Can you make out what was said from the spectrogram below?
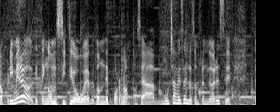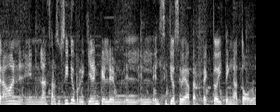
Lo primero, que tenga un sitio web donde por lo, o sea, muchas veces los emprendedores se traban en lanzar su sitio porque quieren que el, sitio se vea perfecto y tenga todo.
